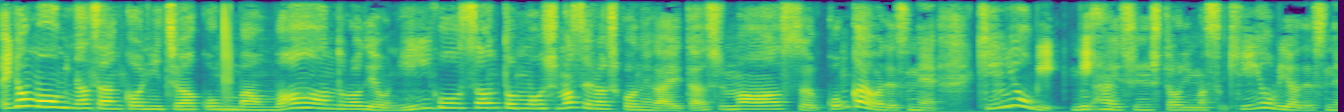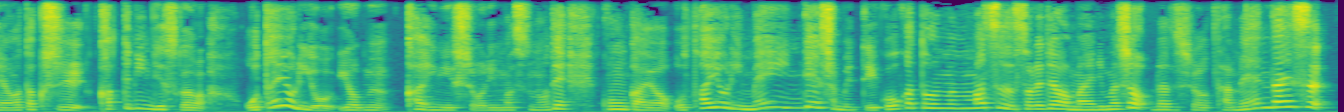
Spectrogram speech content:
はい、どうも、皆さん、こんにちは、こんばんは。アンドロデオ253と申します。よろしくお願いいたします。今回はですね、金曜日に配信しております。金曜日はですね、私、勝手にですが、お便りを読む回にしておりますので、今回はお便りメインで喋っていこうかと思います。それでは参りましょう。ラジオ多面ダイス。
